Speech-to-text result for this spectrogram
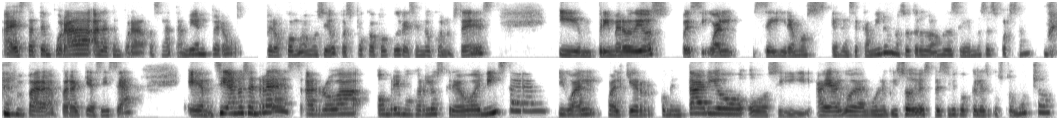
a, esta temporada, a la temporada pasada también, pero, pero como hemos ido pues poco a poco creciendo con ustedes y primero Dios, pues igual seguiremos en ese camino, nosotros vamos a seguirnos esforzando para, para que así sea. Eh, síganos en redes, arroba hombre y mujer los creo en Instagram, igual cualquier comentario o si hay algo de algún episodio específico que les gustó mucho,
